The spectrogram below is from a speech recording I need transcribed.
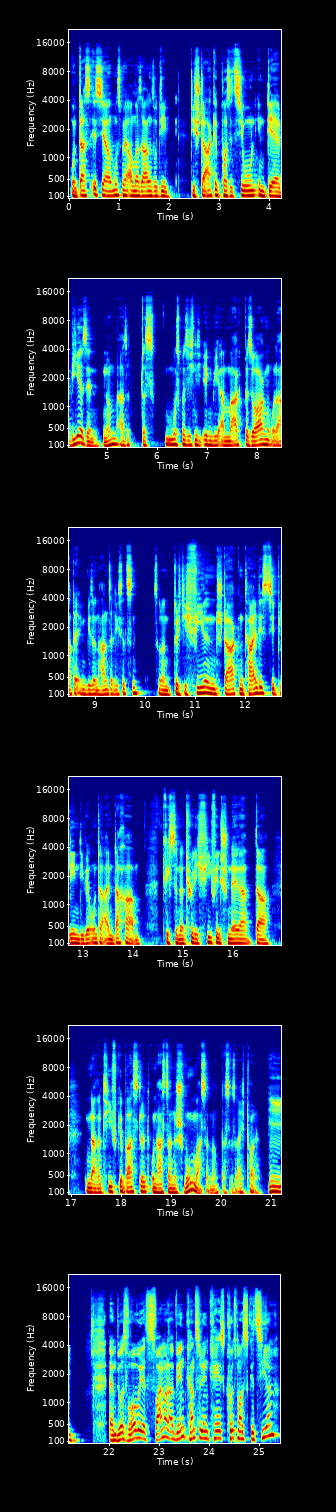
Und das ist ja, muss man ja auch mal sagen, so die, die starke Position, in der wir sind. Ne? Also das muss man sich nicht irgendwie am Markt besorgen oder hat er irgendwie so ein Hanselig sitzen, sondern durch die vielen starken Teildisziplinen, die wir unter einem Dach haben, kriegst du natürlich viel, viel schneller da ein Narrativ gebastelt und hast da eine Schwungmasse. Ne? Das ist echt toll. Hm. Ähm, du hast Volvo jetzt zweimal erwähnt. Kannst du den Case kurz mal skizzieren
